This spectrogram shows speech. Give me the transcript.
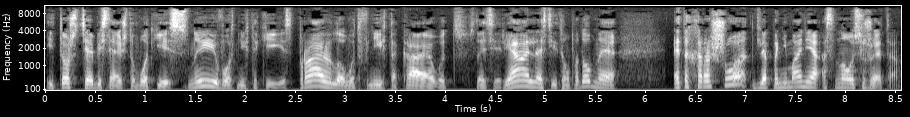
И то, что тебе объясняют, что вот есть сны, вот в них такие есть правила, вот в них такая вот, знаете, реальность и тому подобное. Это хорошо для понимания основного сюжета.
